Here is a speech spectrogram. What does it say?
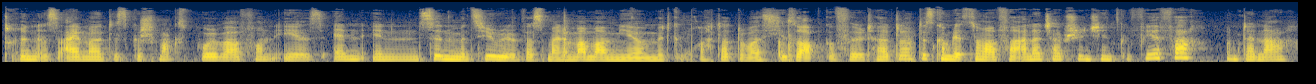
drin ist einmal das Geschmackspulver von ESN in Cinnamon Cereal, was meine Mama mir mitgebracht hatte, was ich hier so abgefüllt hatte. Das kommt jetzt nochmal für anderthalb Stündchen ins Gefrierfach und danach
